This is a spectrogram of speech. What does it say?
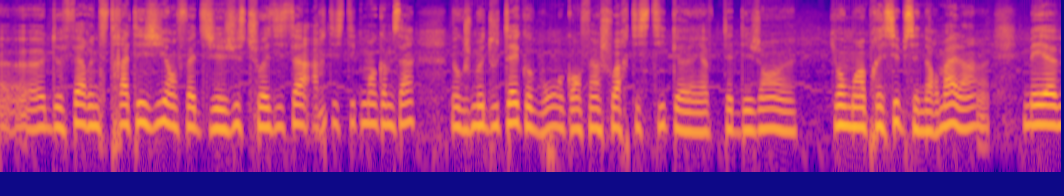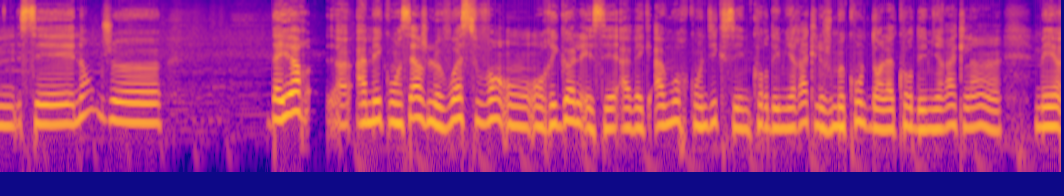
euh, de faire une stratégie en fait. J'ai juste choisi ça artistiquement comme ça. Donc je me doutais que bon, quand on fait un choix artistique, euh, il y a peut-être des gens euh, qui vont moins apprécier, puis c'est normal. hein. Mais c'est non, je. D'ailleurs, à mes concerts, je le vois souvent, on, rigole et c'est avec amour qu'on dit que c'est une cour des miracles. Je me compte dans la cour des miracles, hein. mais euh,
